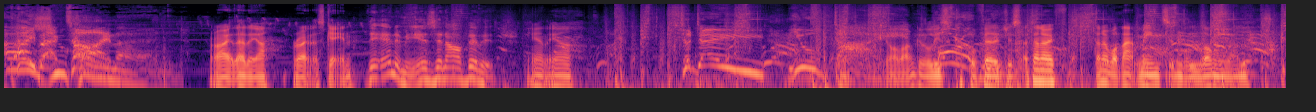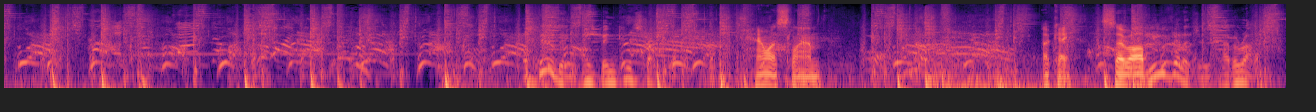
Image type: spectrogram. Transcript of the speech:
As payback time! command. Right, there they are. Right, let's get in. The enemy is in our village. Yeah, they are. Today you die. God, I'm gonna lose a couple of villages. I don't know if don't know what that means in the long run. A building has been constructed. Power slam. Okay, so our New villagers have arrived.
